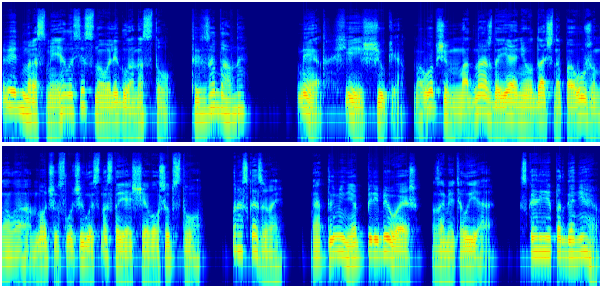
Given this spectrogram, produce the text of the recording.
Ведьма рассмеялась и снова легла на стол. Ты забавный. «Нет, хей щуки. В общем, однажды я неудачно поужинал, а ночью случилось настоящее волшебство. Рассказывай». «А ты меня перебиваешь», — заметил я. «Скорее подгоняю»,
